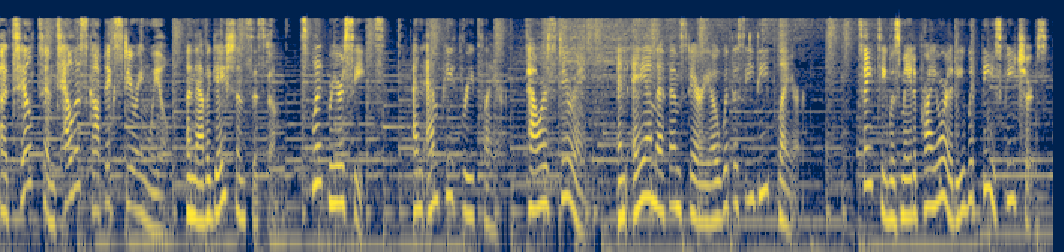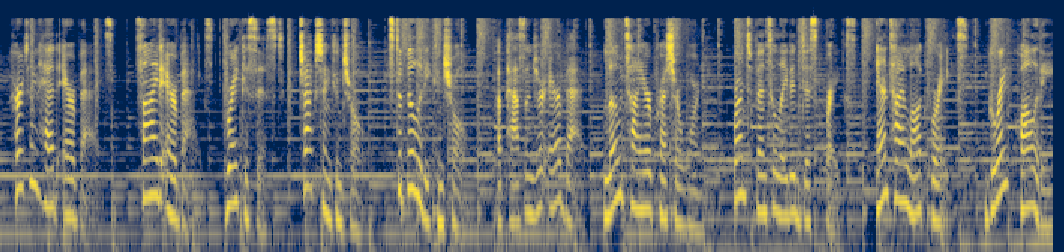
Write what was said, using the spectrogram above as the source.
a tilt and telescopic steering wheel, a navigation system, split rear seats, an MP3 player, power steering, an AM FM stereo with a CD player. Safety was made a priority with these features. Curtain head airbags, side airbags, brake assist, traction control, stability control, a passenger airbag, low tire pressure warning, front ventilated disc brakes, anti-lock brakes. Great quality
